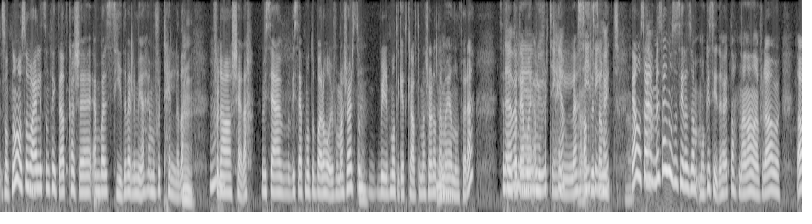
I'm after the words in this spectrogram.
sånt noe. Og så var jeg litt sånn, tenkte jeg at kanskje jeg må bare si det veldig mye. Jeg må fortelle det. Mm. For da skjer det. Hvis jeg, hvis jeg på en måte bare holder det for meg sjøl, så blir det på en måte ikke et krav til meg sjøl at jeg må gjennomføre. Så jeg tenkte at jeg må, jeg må fortelle ting, ja. Si at ting liksom høyt. ja, og så er det, men så er det noen som sier at liksom, må ikke si det høyt, da. Nei, nei, nei, for da, da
